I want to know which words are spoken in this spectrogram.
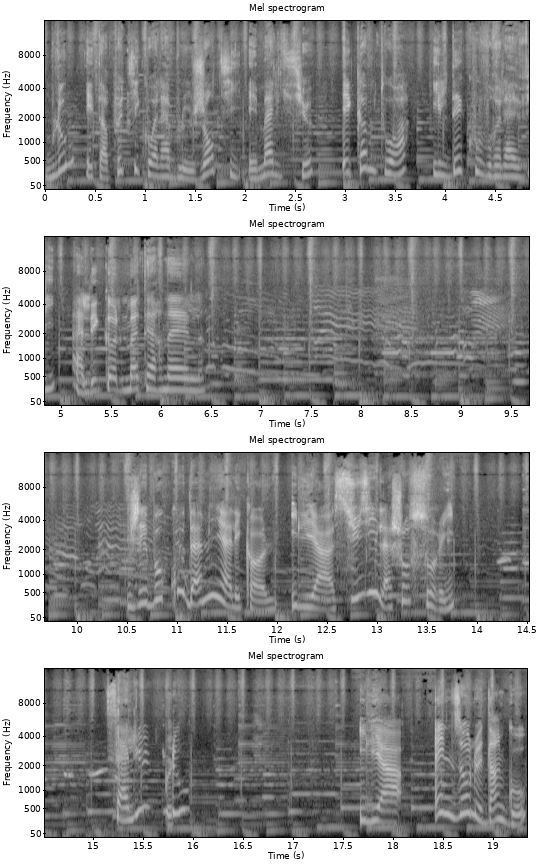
Blue est un petit koala bleu gentil et malicieux, et comme toi, il découvre la vie à l'école maternelle. J'ai beaucoup d'amis à l'école. Il y a Suzy la chauve-souris. Salut, Blue. Il y a Enzo le dingo.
